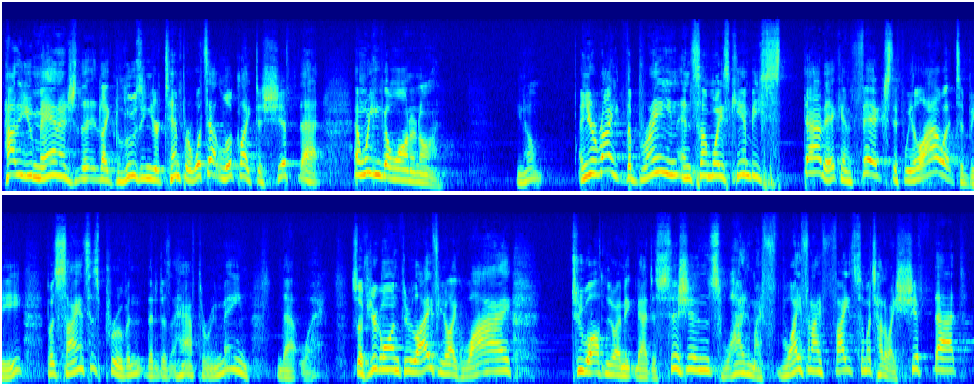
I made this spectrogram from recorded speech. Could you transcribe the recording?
How do you manage, the, like, losing your temper? What's that look like to shift that? And we can go on and on, you know? And you're right, the brain in some ways can be static and fixed if we allow it to be, but science has proven that it doesn't have to remain that way. So if you're going through life and you're like, why too often do I make bad decisions? Why do my wife and I fight so much? How do I shift that?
